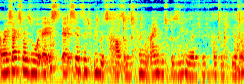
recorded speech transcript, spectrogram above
Aber ich sag's mal so, er ist, er ist jetzt nicht übelst krass. Also ich kann ihn eigentlich besiegen, wenn ich mich konzentriere.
